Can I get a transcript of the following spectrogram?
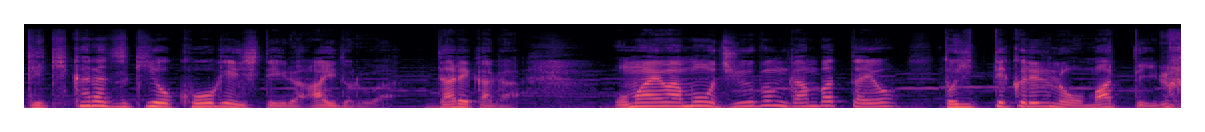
激辛好きを公言しているアイドルは、誰かが、お前はもう十分頑張ったよ、と言ってくれるのを待っている。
